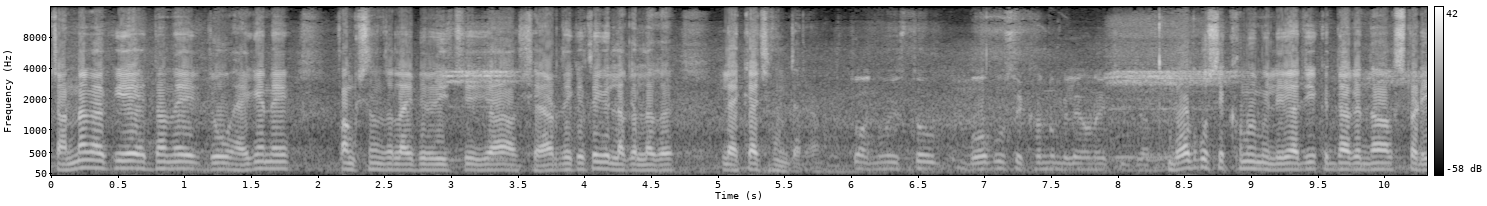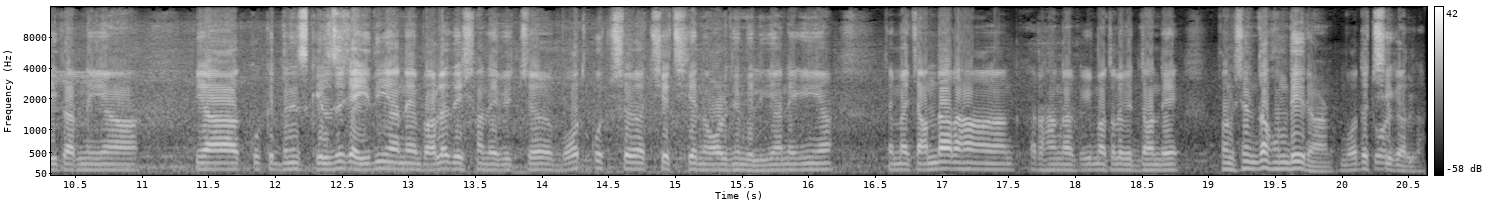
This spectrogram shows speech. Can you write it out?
ਚਾਹੁੰਦਾ ਕਿ ਇਦਾਂ ਦੇ ਜੋ ਹੈਗੇ ਨੇ ਫੰਕਸ਼ਨਸ ਲਾਇਬ੍ਰੇਰੀ 'ਚ ਜਾਂ ਸ਼ਹਿਰ ਦੇ ਕਿਤੇ ਵੀ ਅਲੱਗ-ਅਲੱਗ ਇਲਾਕਿਆਂ 'ਚ ਹੁੰਦੇ ਰਹਿਣ। ਤੁਹਾਨੂੰ ਇਸ ਤੋਂ ਬਹੁਤ ਕੁਝ ਸਿੱਖਣ ਨੂੰ ਮਿਲਿਆ ਹੋਣਾ ਇਹ ਚੀਜ਼ਾਂ ਤੋਂ ਬਹੁਤ ਕੁਝ ਸਿੱਖਣ ਨੂੰ ਮਿਲਿਆ ਜੀ ਕਿੱਦਾਂ ਕਿੱਦਾਂ ਸਟੱਡੀ ਕਰਨੀ ਆ ਜਾਂ ਕੋਈ ਕਿੱਦਾਂ ਦੀ ਸਕਿੱਲਸ ਚਾਹੀਦੀਆਂ ਨੇ ਬਾਹਰਲੇ ਦੇਸ਼ਾਂ ਦੇ ਵਿੱਚ ਬਹੁਤ ਕੁਝ ਅੱਛੀ ਅੱਛੀ ਨੌਲੇਜ ਮਿਲੀਆਂ ਨੇਗੀਆਂ। ਤੇ ਮੈਂ ਚਾਹੁੰਦਾ ਰਹਾਂ ਰਹਾਂਗਾ ਕਿ ਮਤਲਬ ਇਦਾਂ ਦੇ ਫੰਕਸ਼ਨ ਤਾਂ ਹੁੰਦੇ ਹੀ ਰਹਿਣ। ਬਹੁਤ ਅੱਛੀ ਗੱਲ ਆ।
